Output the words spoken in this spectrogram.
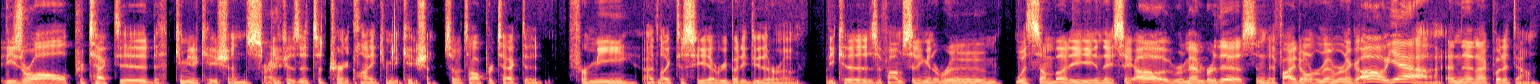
These are all protected communications right. because it's attorney client communication. So it's all protected. For me, I'd like to see everybody do their own because if I'm sitting in a room with somebody and they say, Oh, remember this. And if I don't remember and I go, Oh, yeah. And then I put it down,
